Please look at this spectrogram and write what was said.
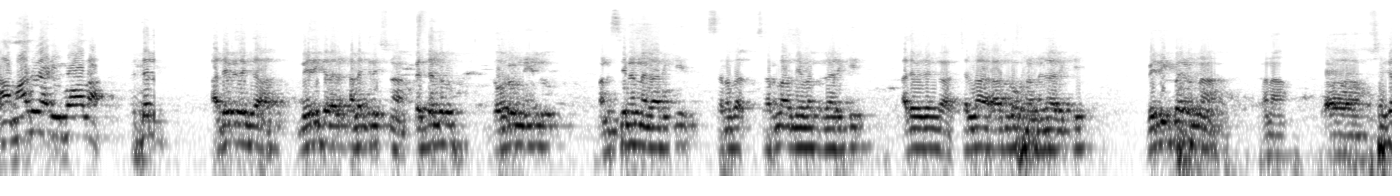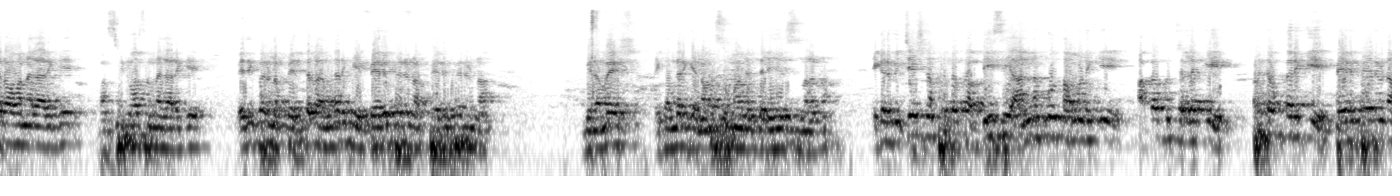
ఆ మాదిరి అడిగి పోవాలా? పెద్దలు అదేవిధంగా వేదిక అలంకరించిన పెద్దలు గౌరవనీయులు మన సీనన్న గారికి సరదా సరళా దేవక గారికి అదేవిధంగా చల్లా రాజగోపాల్ అన్న గారికి వేదిక పైన ఉన్న మన శంకరరావు అన్న గారికి మా శ్రీనివాస్ అన్న గారికి వేదిక పెద్దలందరికీ పేరు పేరున పేరు పేరున మీ రమేష్ మీకు అందరికీ నమస్కారం తెలియజేస్తున్నారన్న. ఇక్కడ విచ్చేసిన ప్రతి ఒక్క బీసీ అన్నకు తమ్ముడికి అక్కకు చెల్లెకి ప్రతి ఒక్కరికి పేరు పేరున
